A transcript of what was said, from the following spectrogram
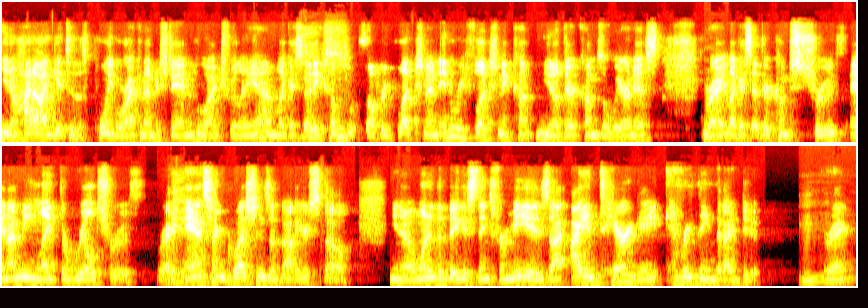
you know how do i get to this point where i can understand who i truly am like i said yes. it comes with self-reflection and in reflection it comes you know there comes awareness right like i said there comes truth and i mean like the real truth right yeah. answering questions about yourself you know one of the biggest things for me is I, I interrogate everything that i do mm-hmm. right?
